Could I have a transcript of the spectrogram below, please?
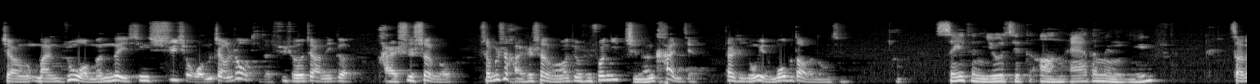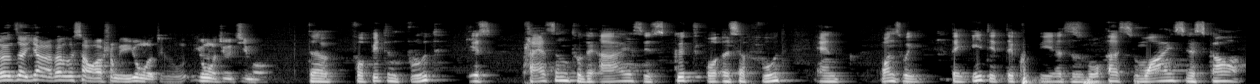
这样满足我们内心需求，我们这样肉体的需求的这样的一个海市蜃楼。什么是海市蜃楼呢？就是说你只能看见，但是永远摸不到的东西。 Satan used it on Adam and Eve. 撒旦在亚当和夏娃上面用了这个用了这个计谋。The forbidden fruit is pleasant to the eyes, is good for as a food, and once we they eat it, they could be as as wise as God.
